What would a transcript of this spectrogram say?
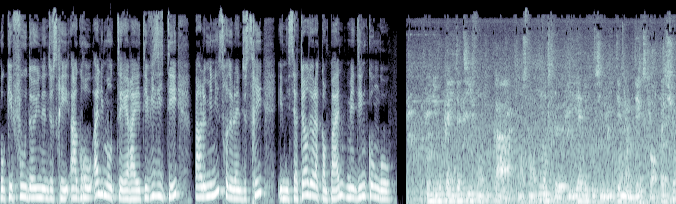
OK Food, une industrie agroalimentaire, a été visitée par le ministre de l'Industrie, initiateur de la campagne Made in Congo. Au niveau qualitatif, en tout cas, on se rend compte qu'il y a des possibilités même d'exportation.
